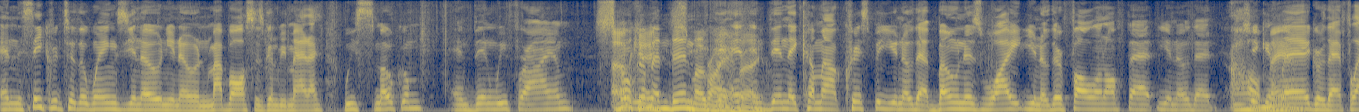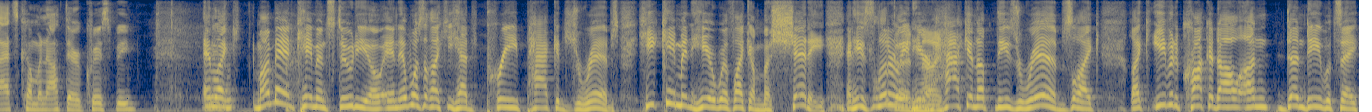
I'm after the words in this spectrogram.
and the secret to the wings, you know, and you know, and my boss is going to be mad. I, we smoke them and then we fry them. Smoke Okay, them and then smoke fry them. 'em. And, and then they come out crispy. You know that bone is white. You know they're falling off that. You know that Oh, chicken man. leg or that flat's coming out there crispy. And like my man came in studio, and it wasn't like he had pre-packaged ribs. He came in here with like a machete, and he's literally in here knife. hacking up these ribs. Like, like even Crocodile Un- Dundee would say,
